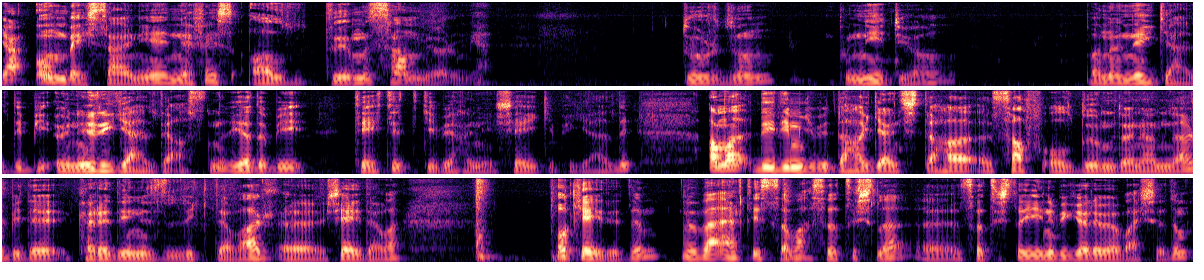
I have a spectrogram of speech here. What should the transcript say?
Ya 15 saniye nefes aldığımı sanmıyorum ya. Yani durdum. Bu ne diyor? Bana ne geldi? Bir öneri geldi aslında ya da bir tehdit gibi hani şey gibi geldi. Ama dediğim gibi daha genç, daha e, saf olduğum dönemler bir de Karadenizlilik de var, e, şey de var. Okey dedim ve ben ertesi sabah satışla, e, satışta yeni bir göreve başladım.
